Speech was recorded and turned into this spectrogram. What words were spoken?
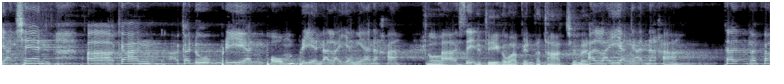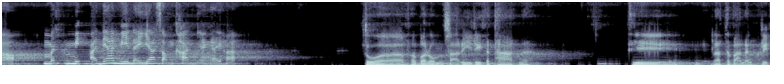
อย่างเช่นเอ่อการกระดูกเปลี่ยนผมเปลี่ยนอะไรอย่างเงี้ยนะคะอ๋อเอ่อสิไอ้ที่เขาว่าเป็นพระธาตุใช่ไหมอะไรอย่างนั้นนะคะถ้าแล้วก็มันมีอันเนี้ยมีนัยยะสำคัญยังไงคะตัวพระบรมสารีริกธาตุนะที่รัฐบาลอังกฤษ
